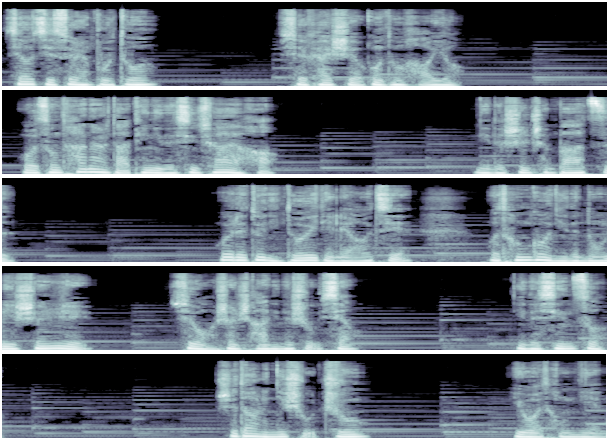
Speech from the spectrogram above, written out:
交集虽然不多，却开始有共同好友。我从他那儿打听你的兴趣爱好，你的生辰八字。为了对你多一点了解，我通过你的农历生日，去网上查你的属相、你的星座，知道了你属猪，与我同年，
